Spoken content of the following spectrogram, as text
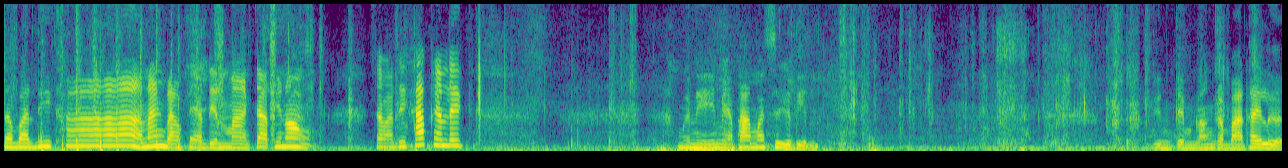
สวัสดีค่ะนั่งดาวแฟนเดนมาร์กจ้าพี่น้อง สวัสดีครับเพื่อนเล็กมือนี้แม่พามาซื้อดิน ดินเต็มลังกับบาไทยเลย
